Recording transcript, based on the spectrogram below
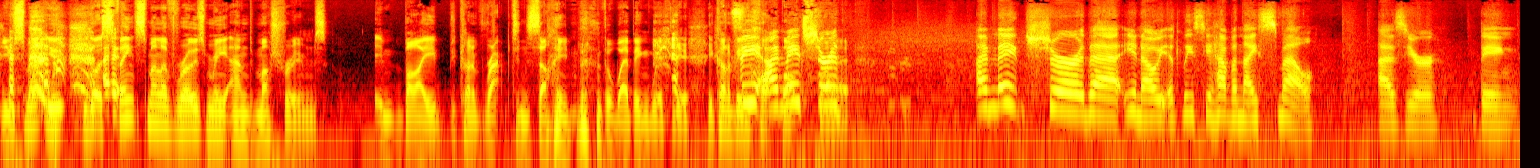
You smell you you got a faint smell of rosemary and mushrooms in, by kind of wrapped inside the, the webbing with you. You kind of being See, I made sure- I made sure that you know at least you have a nice smell as you're being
